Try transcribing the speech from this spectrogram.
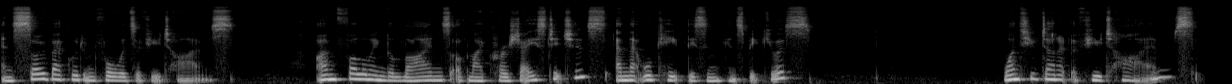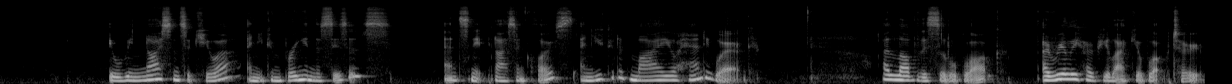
and sew backward and forwards a few times. I'm following the lines of my crochet stitches and that will keep this inconspicuous. Once you've done it a few times, it will be nice and secure, and you can bring in the scissors and snip nice and close, and you can admire your handiwork. I love this little block. I really hope you like your block too.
